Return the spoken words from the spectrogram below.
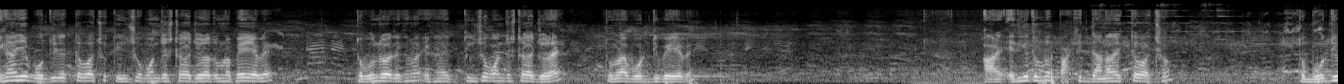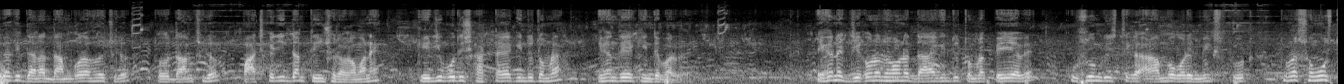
এখানে যে বদ্রি দেখতে পাচ্ছ, তিনশো পঞ্চাশ টাকা জোড়া তোমরা পেয়ে যাবে। তো বন্ধুরা, দেখে নাও, এখানে তিনশো পঞ্চাশ টাকা জোড়ায় তোমরা বদ্রি পেয়ে যাবে। আর এদিকে তোমরা পাখির দানা দেখতে পাচ্ছ। তো বদ্রি পাখির দানার দাম করা হয়েছিল, তো দাম ছিল পাঁচ কেজির দাম তিনশো টাকা মানে কেজি প্রতি ষাট টাকা কিন্তু তোমরা এখান থেকে কিনতে পারবে। এখানে যে কোনো ধরনের দানা কিন্তু তোমরা পেয়ে যাবে। কুসুম বীজ থেকে আরম্ভ করে মিক্সড ফ্রুট, তোমরা সমস্ত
